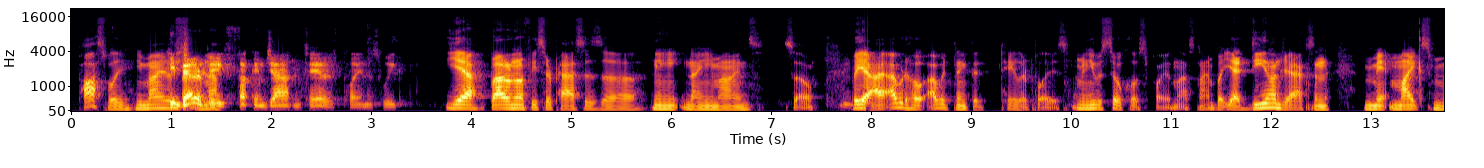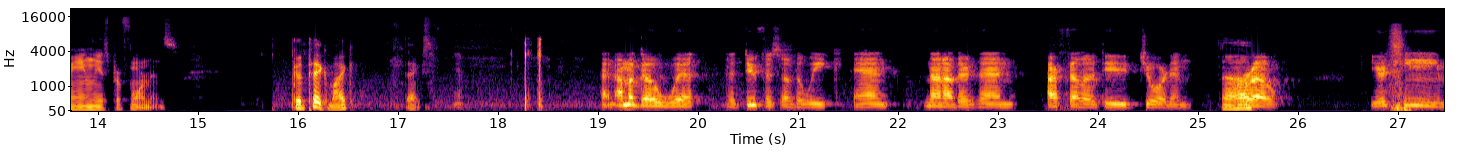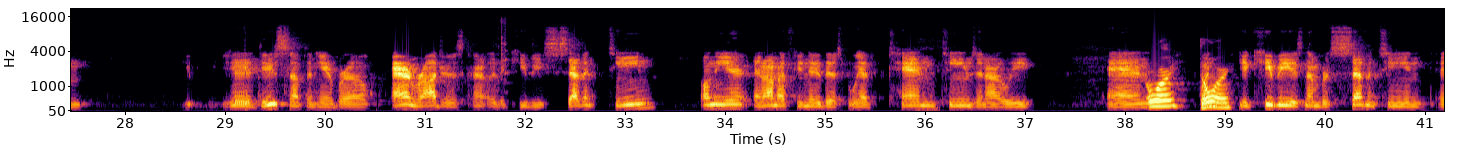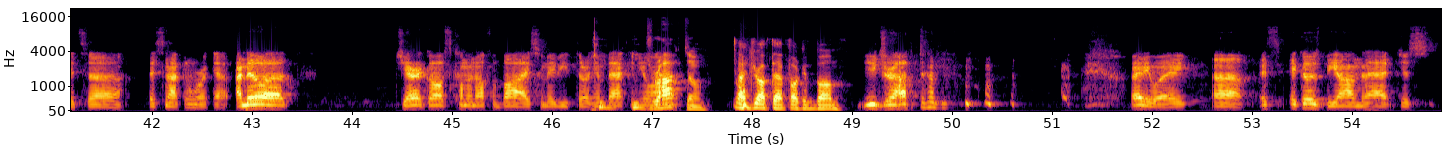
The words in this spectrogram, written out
Possibly. He might have. he better be. Fucking Jonathan Taylor's playing this week. yeah, but I don't know if he surpasses uh Na- Nyheim Hines. So, but yeah, I, I would hope I would think that Taylor plays. I mean, he was so close to playing last time. But yeah, Deon Jackson, Ma- Mike's manliest performance. Good pick, Mike. Thanks. And I'm gonna go with the doofus of the week, and none other than our fellow dude Jordan. Uh-huh. Bro, your team, you, you gotta do something here, bro. Aaron Rodgers is currently the QB 17 on the year, and I don't know if you knew this, but we have 10 teams in our league, and Don't worry. Don't worry. Your QB is number 17. It's uh, it's not gonna work out. I know uh, Jared Goff's coming off a bye, so maybe throw him back in He your dropped him. I dropped that fucking bum. you dropped him. anyway, uh, it's it goes beyond that. Just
